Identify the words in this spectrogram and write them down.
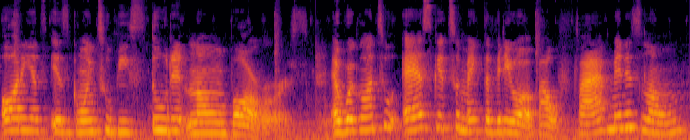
audience is going to be student loan borrowers. And we're going to ask it to make the video about five minutes long.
